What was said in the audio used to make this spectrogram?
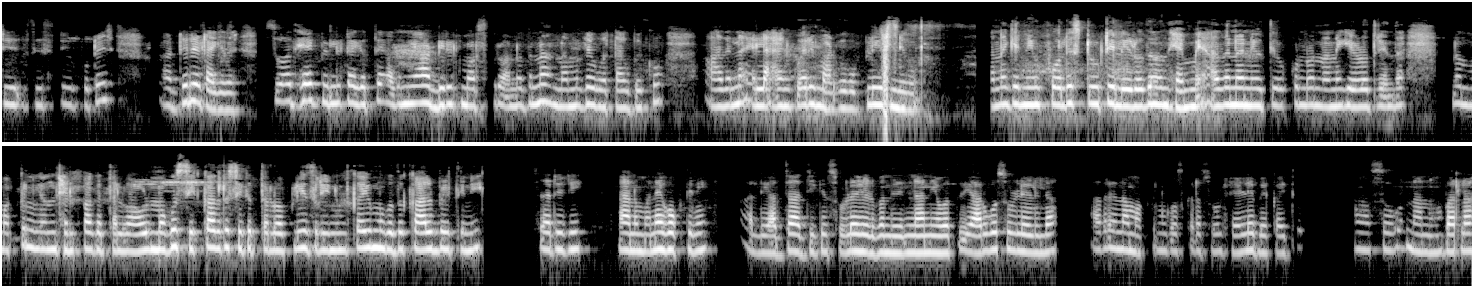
T C C T V footage delete ಆಗಿದೆ. ಸೊ ಅದು ಹೇಗೆ ಡಿಲೀಟ್ ಆಗುತ್ತೆ? ಅದನ್ನ ಯಾರು ಡಿಲೀಟ್ ಮಾಡಿಸಿದ್ರು ಅನ್ನೋದನ್ನು ನಮಗೆ ಗೊತ್ತಾಗಬೇಕು. ಅದನ್ನು ಎಲ್ಲ ಎಂಕ್ವೈರಿ ಮಾಡಬೇಕು. ಪ್ಲೀಸ್ ನೀವು. ನನಗೆ ನೀವು ಪೊಲೀಸ್ ಡ್ಯೂಟಿಯಲ್ಲಿ ಇರೋದು ಒಂದು ಹೆಮ್ಮೆ. ಅದನ್ನು ನೀವು ತಿಳ್ಕೊಂಡು ನನಗೆ ಹೇಳೋದ್ರಿಂದ ನಮ್ಮ ಮಕ್ಕಳಿಗೆ ಒಂದು ಹೆಲ್ಪ್ ಆಗುತ್ತಲ್ವ? ಅವಳ ಮಗು ಸಿಕ್ಕಾದರೂ ಸಿಗುತ್ತಲ್ವ? ಪ್ಲೀಸ್ ರೀ ನಿಮ್ಮ ಕೈ ಮುಗಿದು ಕಾಲು ಬೀಳ್ತೀನಿ. ಸರಿ ರೀ. ನಾನು ಮನೆಗೆ ಹೋಗ್ತೀನಿ. ಅಲ್ಲಿ ಅಜ್ಜ ಅಜ್ಜಿಗೆ ಸುಳ್ಳು ಹೇಳಿ ಬಂದಿದ್ದೀನಿ. ನಾನು ಯಾವತ್ತೂ ಯಾರಿಗೂ ಸುಳ್ಳು ಹೇಳಿಲ್ಲ. ಆದರೆ ನಮ್ಮ ಅಕ್ಕನಿಗೋಸ್ಕರ ಸುಳ್ಳು ಹೇಳಲೇಬೇಕಾಯ್ತು. ಹಾಂ ಸೊ ನಾನು ಬರಲಾ?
